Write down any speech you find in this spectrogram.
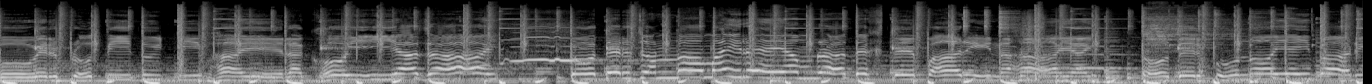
বউয়ের প্রতি দুইটি ভাইয়ের হইয়া যায়। তোদের জন্য মাইরে আমরা দেখতে পারি না তোদের কোনো এই বাড়িতে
